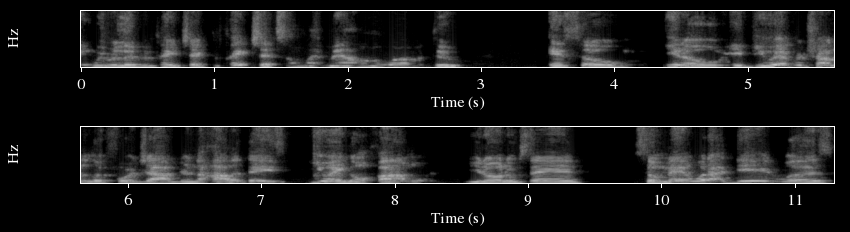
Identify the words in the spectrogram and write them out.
and we were living paycheck to paycheck. So I'm like, man, I don't know what I'm gonna do. And so, you know, if you ever trying to look for a job during the holidays, you ain't gonna find one. You know what I'm saying? So, man, what I did was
